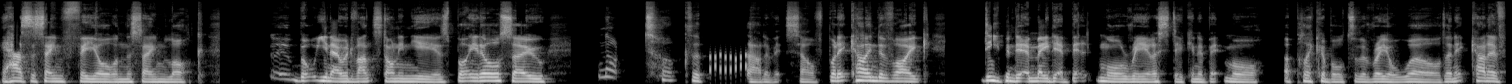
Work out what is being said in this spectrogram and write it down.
it has the same feel and the same look, but you know, advanced on in years. But it also not took the out of itself, but it kind of like deepened it and made it a bit more realistic and a bit more applicable to the real world. And it kind of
